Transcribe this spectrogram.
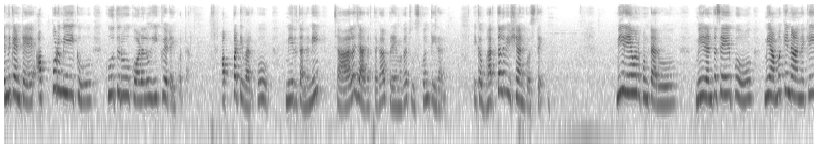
ఎందుకంటే అప్పుడు మీకు కూతురు కోడలు ఈక్వేట్ అయిపోతారు. అప్పటి వరకు మీరు తనని చాలా జాగ్రత్తగా ప్రేమగా చూసుకొని తీరాలి. ఇక భర్తల విషయానికి వస్తే మీరేమనుకుంటారు? మీరెంతసేపు మీ అమ్మకి నాన్నకి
